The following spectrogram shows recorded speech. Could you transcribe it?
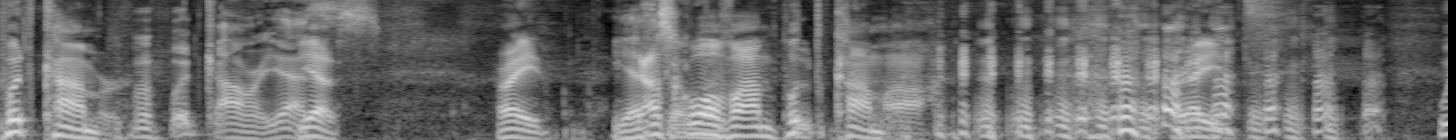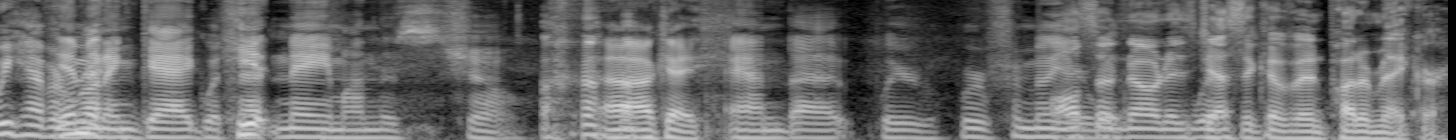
Puttkamer. Footcomer, yes. Yes. Right. Yes, Jesco von Puttkamer. right. We have a Him- running gag with he- that name on this show, Uh, okay. and uh, we're we're familiar. Also with, known as with- Jessica Van Puttermaker.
